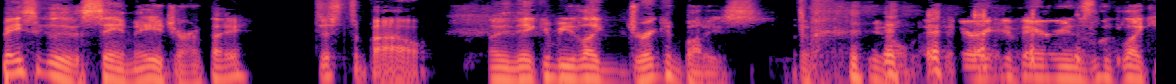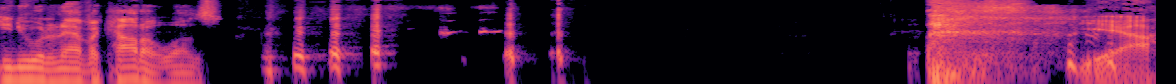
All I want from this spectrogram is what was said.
basically the same age, aren't they? Just about. I mean they could be like drinking buddies. If, you know, if, if Arians looked like he knew what an avocado was. Yeah.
